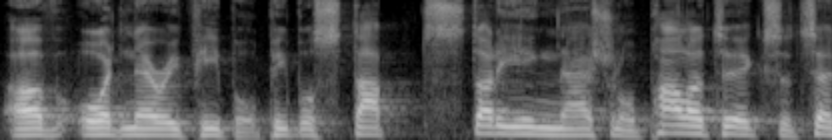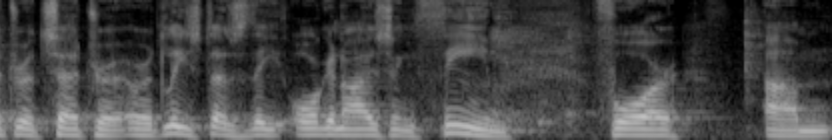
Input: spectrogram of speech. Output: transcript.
of ordinary people. People stopped studying national politics, et cetera, et cetera, or at least as the organizing theme for um,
